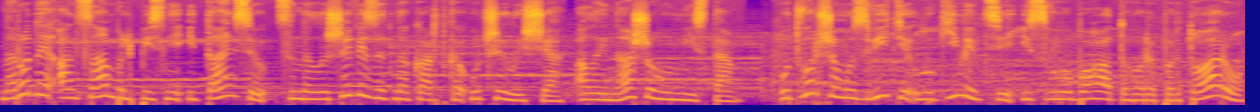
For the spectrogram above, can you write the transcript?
Народний ансамбль пісні і танцю це не лише візитна картка училища, але й нашого міста. У творчому звіті лукімівці із свого багатого репертуару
